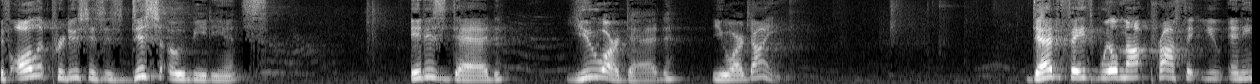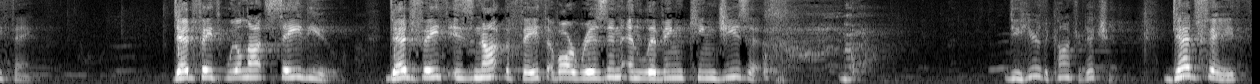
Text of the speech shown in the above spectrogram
if all it produces is disobedience, it is dead, you are dead, you are dying. Dead faith will not profit you anything. Dead faith will not save you. Dead faith is not the faith of our risen and living King Jesus. Do you hear the contradiction? Dead faith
